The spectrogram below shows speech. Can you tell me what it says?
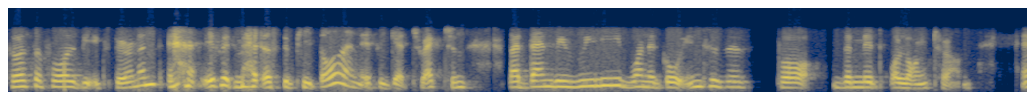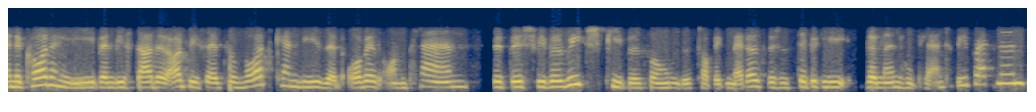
first of all, we experiment if it matters to people and if we get traction. But then we really want to go into this for the mid or long term. And accordingly, when we started out, we said, so what can be that always on plan with which we will reach people for whom this topic matters, which is typically women who plan to be pregnant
